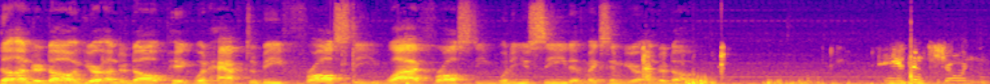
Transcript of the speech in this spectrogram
the underdog, your underdog pick would have to be Frosty. Why Frosty? What do you see that makes him your underdog? He's been showing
